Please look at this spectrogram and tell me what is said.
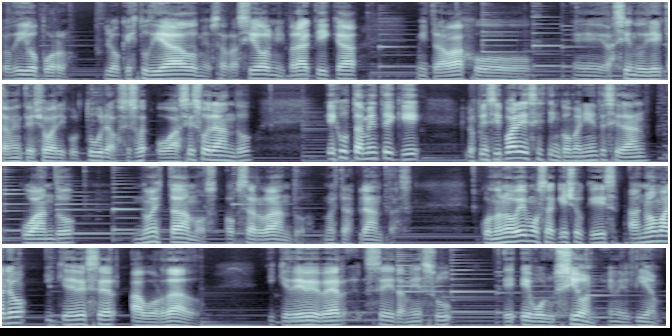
lo digo por lo que he estudiado, mi observación, mi práctica, mi trabajo eh, haciendo directamente yo agricultura o asesorando, es justamente que los principales este, inconvenientes se dan cuando no estamos observando nuestras plantas, cuando no vemos aquello que es anómalo y que debe ser abordado y que debe verse también su eh, evolución en el tiempo.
